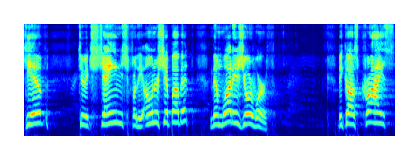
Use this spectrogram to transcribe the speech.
give to exchange for the ownership of it, then what is your worth? Because Christ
